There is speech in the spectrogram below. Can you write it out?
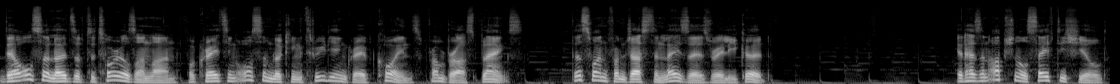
There are also loads of tutorials online for creating awesome looking 3D engraved coins from brass blanks. This one from Justin Laser is really good. It has an optional safety shield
